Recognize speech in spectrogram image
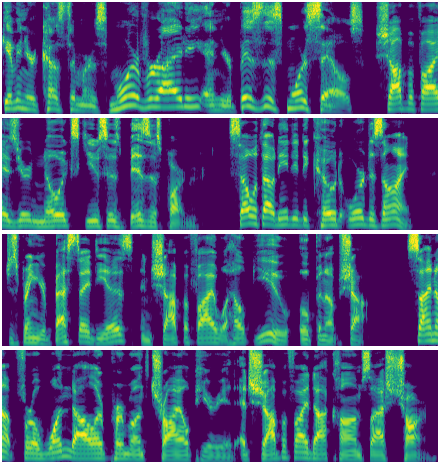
giving your customers more variety and your business more sales. Shopify is your no excuses business partner. Sell without needing to code or design. Just bring your best ideas, and Shopify will help you open up shop. Sign up for a $1 per month trial period at shopify.com slash charm.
